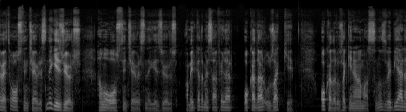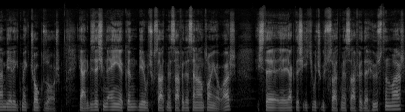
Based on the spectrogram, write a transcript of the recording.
evet Austin çevresinde geziyoruz. Ama Austin çevresinde geziyoruz. Amerika'da mesafeler o kadar uzak ki o kadar uzak inanamazsınız ve bir yerden bir yere gitmek çok zor. Yani bize şimdi en yakın bir buçuk saat mesafede San Antonio var. İşte e, yaklaşık iki buçuk üç saat mesafede Houston var.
